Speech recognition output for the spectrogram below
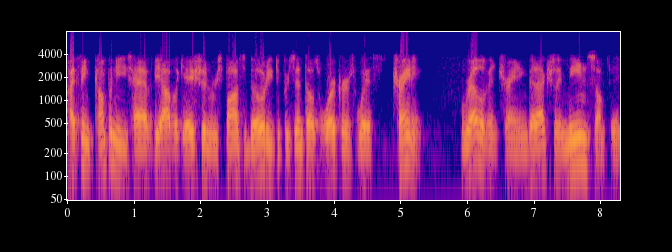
I think companies have the obligation, responsibility to present those workers with training relevant training that actually means something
